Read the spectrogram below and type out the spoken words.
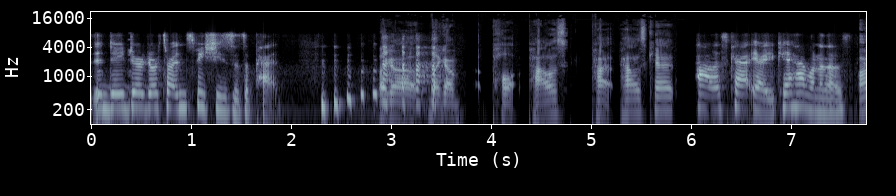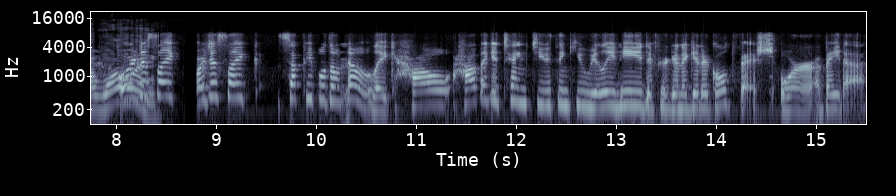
endangered or threatened species as a pet. Like a like a pa- palace pa- palace cat? Palace cat, yeah, you can't have one of those. I want Or just like, or just like stuff people don't know, like how how big a tank do you think you really need if you're gonna get a goldfish or a beta,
